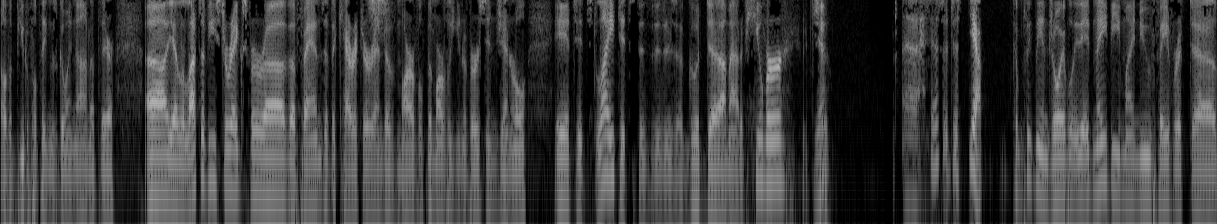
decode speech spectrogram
All the beautiful things going on up there. Uh, yeah, lots of Easter eggs for uh, the fans of the character and of Marvel, the Marvel universe in general. It's it's light. It's there's a good uh, amount of humor. It's Yeah. uh, yeah, so just yeah, completely enjoyable. It, it may be my new favorite uh,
